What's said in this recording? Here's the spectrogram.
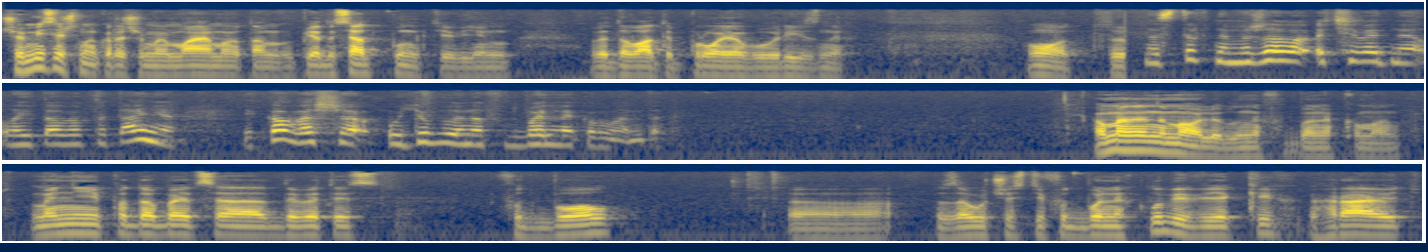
щомісячно. Коротше, ми маємо там 50 пунктів їм видавати прояву різних. От. Наступне, можливо, очевидне лайтове питання. Яка ваша улюблена футбольна команда? А в мене немає улюблених футбольних команд. Мені подобається дивитись футбол е, за участі футбольних клубів, в яких грають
